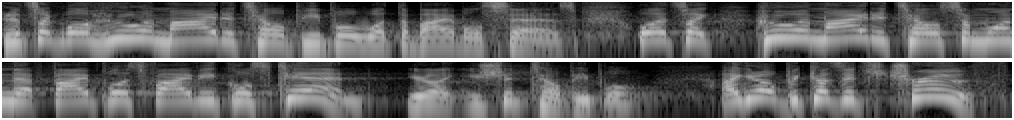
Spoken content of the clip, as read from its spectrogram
And it's like, well, who am I to tell people what the Bible says? Well, it's like, who am I to tell someone that five plus five equals 10? You're like, you should tell people. I know, because it's truth.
